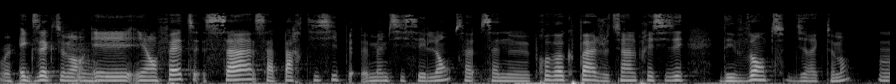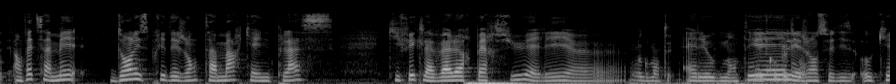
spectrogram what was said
Ouais. Exactement. Et, et en fait, ça, ça participe, même si c'est lent, ça, ça ne provoque pas, je tiens à le préciser, des ventes directement. Mm. En fait, ça met dans l'esprit des gens ta marque a une place qui fait que la valeur perçue, elle est, euh, Augmenté. elle est augmentée. les gens se disent, ok,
